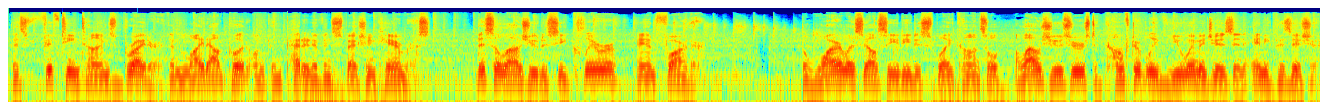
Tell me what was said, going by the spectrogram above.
that's 15 times brighter than light output on competitive inspection cameras. This allows you to see clearer and farther. The wireless LCD display console allows users to comfortably view images in any position,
